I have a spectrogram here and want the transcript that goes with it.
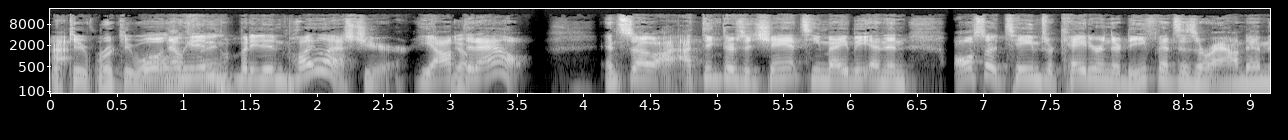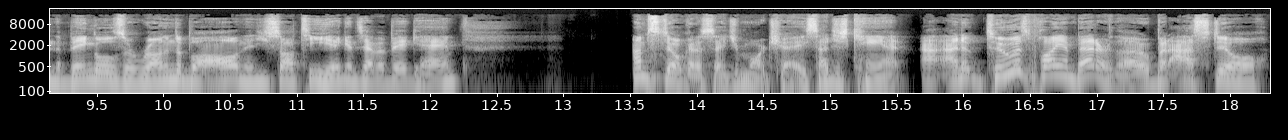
Rookie, rookie wall. Well, no, he thing. didn't. But he didn't play last year. He opted Yep. out, and so I, I think there's a chance he may be. And then also teams are catering their defenses around him, and the Bengals are running the ball. And then you saw Tee Higgins have a big game. I'm still going to say Ja'Marr Chase. I just can't. I, I know Tua's playing better though, but I still.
